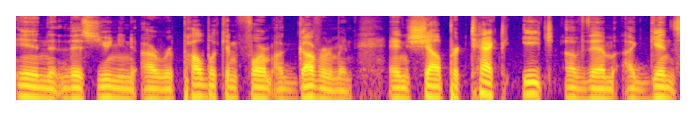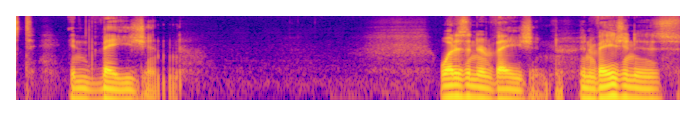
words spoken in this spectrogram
in this union a republican form of government and shall protect each of them against invasion. What is an invasion? Invasion is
